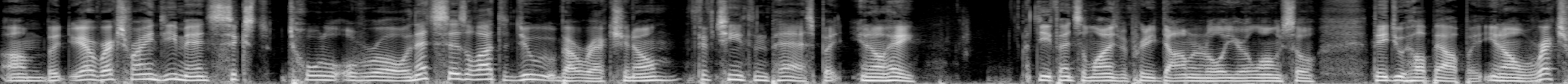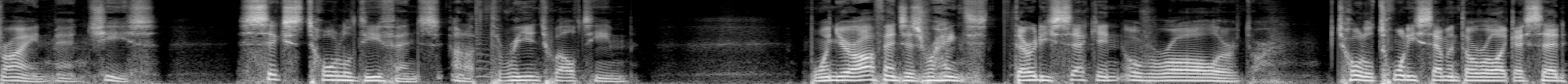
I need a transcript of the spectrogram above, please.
Um, but yeah, Rex Ryan D man, sixth total overall, and that says a lot to do about Rex. You know, fifteenth in pass. But you know, hey defensive line's been pretty dominant all year long, so they do help out. But you know, Rex Ryan, man, jeez, six total defense on a three and twelve team. But when your offense is ranked thirty second overall or, or total twenty seventh overall, like I said,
